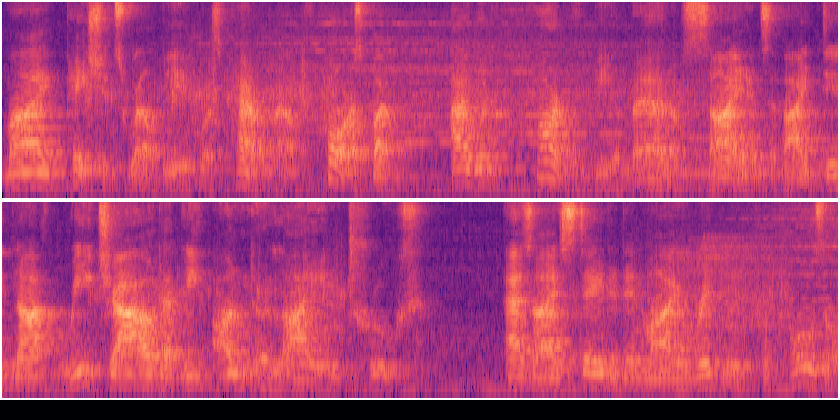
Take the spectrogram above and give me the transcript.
My patient's well-being was paramount, of course, but I would hardly be a man of science if I did not reach out at the underlying truth. As I stated in my written proposal,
